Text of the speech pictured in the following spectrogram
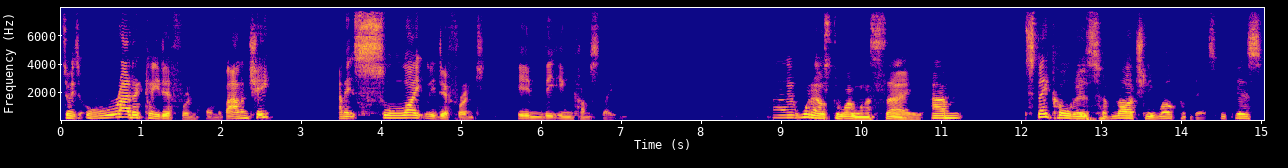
So it's radically different on the balance sheet and it's slightly different in the income statement. Uh, what else do I want to say? Um, stakeholders have largely welcomed this because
